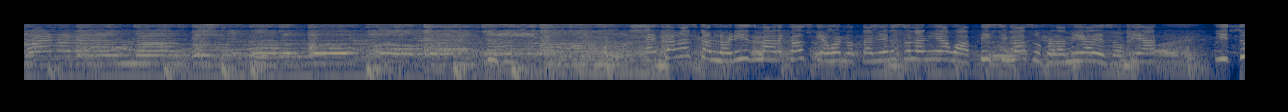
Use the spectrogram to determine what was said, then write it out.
Bueno, Estamos con Loris Que bueno, también es una niña guapísima, súper amiga de Sofía. ¿Y tú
